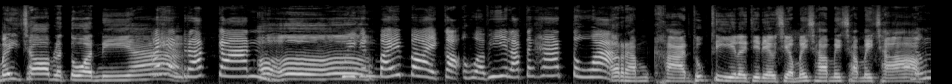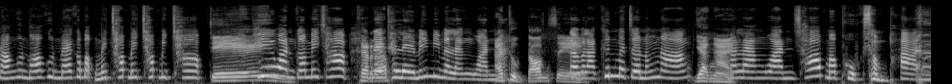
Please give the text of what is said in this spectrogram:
ไม่ชอบละตัวเนี้ยไม่เห็นรักกันเออคุยกันบ่อยๆเกาะหัวพี่รับตั้งห้าตัวรำคาญทุกทีเลยทีเดียวเชียวไม่ชอบไม่ชอบไม่ชอบน้องๆคุณพ่อคุณแม่ก็บอกไม่ชอบไม่ชอบไม่ชอบเจ๊งพี่วันก็ไม่ชอบครับในทะเลไม่มีแมลงวันอะนะถูกต้องเซแต่เวลาขึ้นมาเจอน้องยังไงแมลงวันชอบมาผูกสัมพันธ์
